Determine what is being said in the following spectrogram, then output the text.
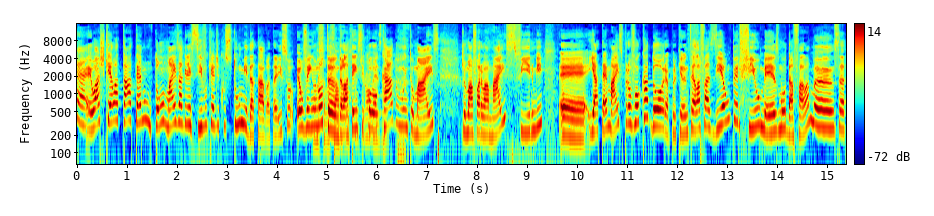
é. Eu acho que ela tá até num tom mais agressivo que é de costume da Tabata. Isso eu venho Nossa, notando. Ela tem se continua mesmo. colocado muito mais de uma forma mais firme é, e até mais provocadora, porque antes ela fazia um perfil mesmo da fala mansa,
